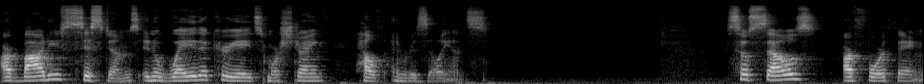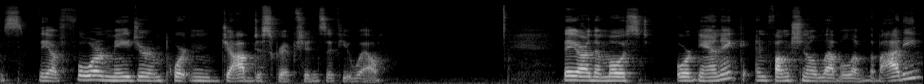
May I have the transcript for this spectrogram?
our body's systems, in a way that creates more strength, health, and resilience. So, cells are four things. They have four major important job descriptions, if you will. They are the most organic and functional level of the body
